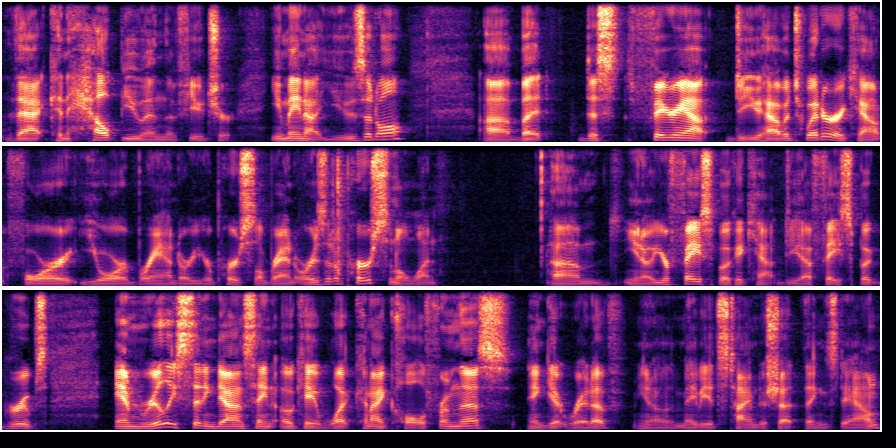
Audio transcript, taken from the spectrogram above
that can help you in the future. You may not use it all, uh, but just figuring out do you have a Twitter account for your brand or your personal brand, or is it a personal one? Um, you know, your Facebook account. Do you have Facebook groups? And really sitting down and saying, okay, what can I cull from this and get rid of? You know, maybe it's time to shut things down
